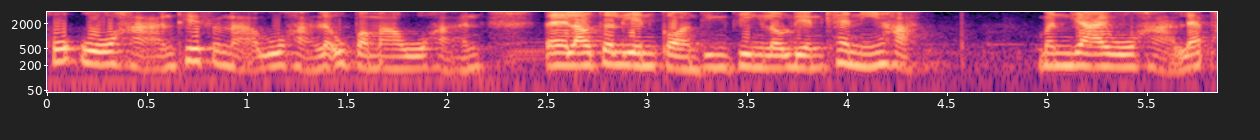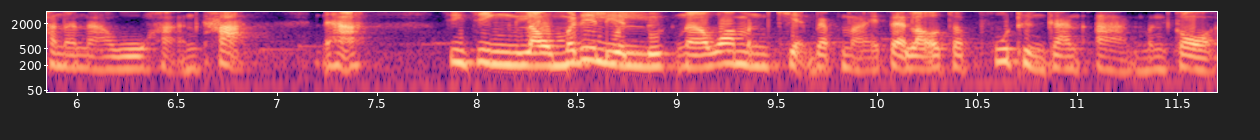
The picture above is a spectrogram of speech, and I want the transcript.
ธกโวหาร เทศนาโวหาร และอุปมาโวหาร แต่เราจะเรียนก่อนจริง ๆ เราเรียนแค่นี้ค่ะ บรรยายโวหารและพรรณนาโวหารค่ะนะคะจริง ๆ เราไม่ได้เรียนลึกนะว่ามันเขียนแบบไหนแต่เราจะพูดถึงการอ่านมันก่อน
